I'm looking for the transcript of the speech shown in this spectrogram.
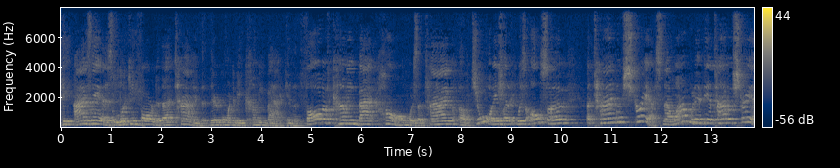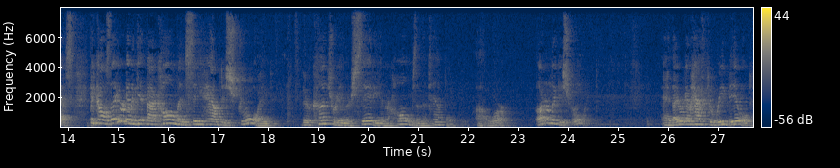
he, Isaiah is looking forward to that time that they're going to be coming back, and the thought of coming back home was a time of joy, but it was also a time of stress. Now, why would it be a time of stress? Because they were going to get back home and see how destroyed their country and their city and their homes and the temple uh, were. Utterly destroyed. And they were going to have to rebuild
